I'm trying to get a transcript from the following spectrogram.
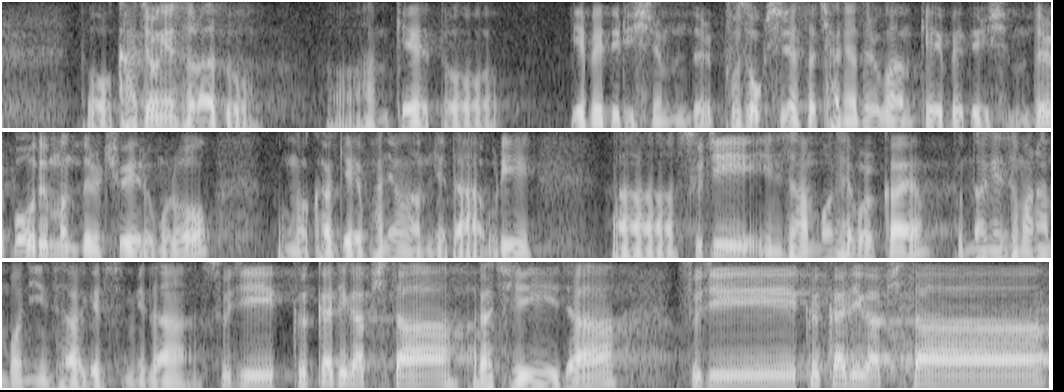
또 가정에서라도 어, 함께 또 예배 드리시는 분들 부속실에서 자녀들과 함께 예배 드리시는 분들 모든 분들 주의 이름으로 넉넉하게 환영합니다. 우리 아, 수지 인사 한번 해볼까요? 분당에서만 한번 인사하겠습니다. 수지 끝까지 갑시다. 다 같이 시작. 수지 끝까지 갑시다.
